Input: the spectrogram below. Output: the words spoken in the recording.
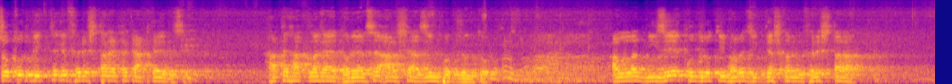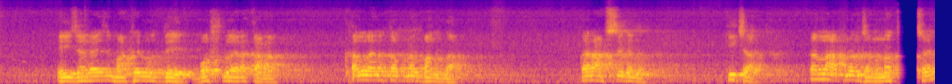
চতুর্দিক থেকে ফেরেশতারা এটাকে আটকাই দিছে হাতে হাত লাগায় ধরে আছে আর সে আজিম পর্যন্ত। আল্লাহ নিজে কুদরতি ভাবে জিজ্ঞাসা করেন, ফেরেশতারা, এই জায়গায় যে মাঠের মধ্যে বসল এরা কারা? আল্লাহ, এরা তো আপনার বান্দা। তারা আসছে কেন? কি চায়? আল্লাহ আপনার জান্নাত চায়,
